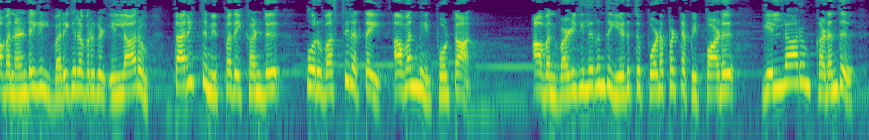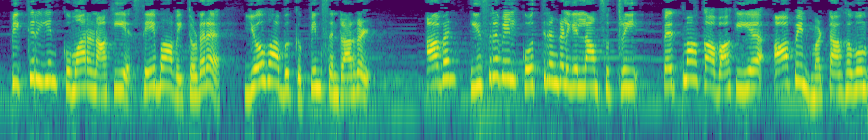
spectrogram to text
அவன் அண்டையில் வருகிறவர்கள் எல்லாரும் தரித்து நிற்பதைக் கண்டு ஒரு வஸ்திரத்தை அவன் மேல் போட்டான். அவன் வழியிலிருந்து எடுத்து போடப்பட்ட பிற்பாடு எல்லாரும் கடந்து பிக்கிரியின் குமாரனாகிய சேபாவை தொடர யோவாபுக்கு பின் சென்றார்கள். அவன் இஸ்ரவேல் கோத்திரங்களையெல்லாம் சுற்றி பெத்மாக்காவாகிய ஆபேல் மட்டாகவும்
